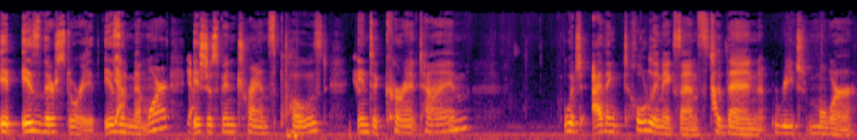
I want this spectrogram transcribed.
it is their story. It is Yeah. a memoir. Yeah. It's just been transposed into current time, which I think totally makes sense to then reach more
